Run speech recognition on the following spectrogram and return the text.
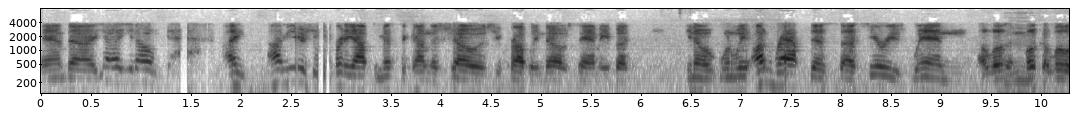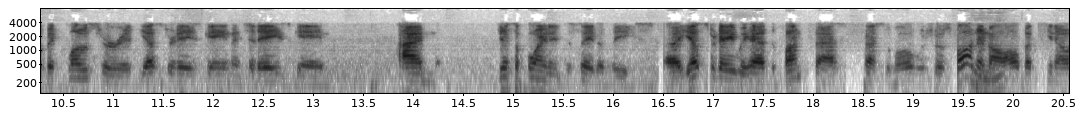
and uh, yeah, you know, I I'm usually pretty optimistic on the show, as you probably know, Sammy. But you know, when we unwrap this uh, series win a little, Mm-hmm. and look a little bit closer at yesterday's game and today's game, I'm disappointed to say the least. Uh, yesterday we had the Fun Fest festival, which was fun and Mhm. all, but you know,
